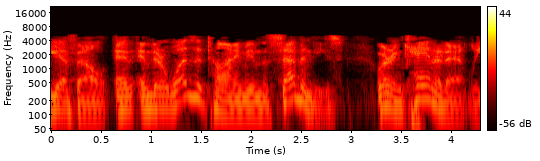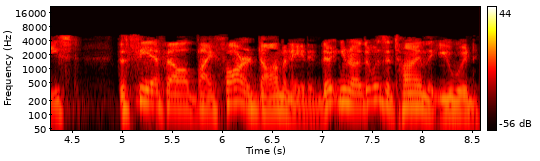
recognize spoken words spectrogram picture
CFL, and and there was a time in the '70s where, in Canada at least, the CFL by far dominated. There, you know, there was a time that you would.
